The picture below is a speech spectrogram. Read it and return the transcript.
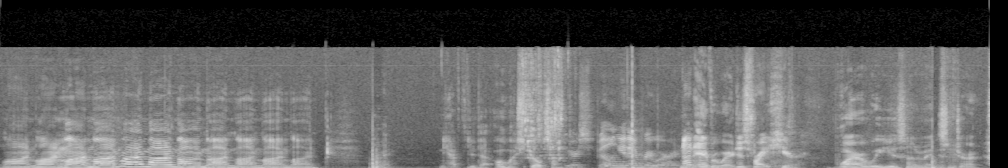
Lime, lime, lime, lime, lime, lime, lime, lime, lime, lime, lime. All right. You have to do that. Oh, I spilled some. You're spilling it everywhere. Not everywhere, just right here. Why are we using a mason jar?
